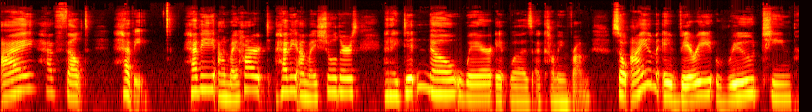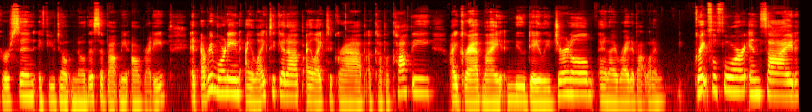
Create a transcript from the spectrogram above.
I have felt heavy, heavy on my heart, heavy on my shoulders, and I didn't know where it was uh, coming from. So I am a very routine person, if you don't know this about me already. And every morning I like to get up, I like to grab a cup of coffee, I grab my new daily journal, and I write about what I'm grateful for inside.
